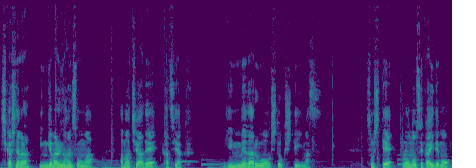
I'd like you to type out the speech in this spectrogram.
しかしながら、インゲマル・ヨハンソンはアマチュアで活躍、銀メダルを取得しています。そしてプロの世界でも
